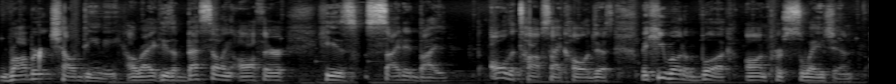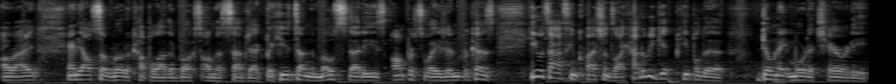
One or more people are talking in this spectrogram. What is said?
Robert Cialdini, all right? He's a best-selling author. He is cited by all the top psychologists, but he wrote a book on persuasion, all right? And he also wrote a couple other books on the subject, but he's done the most studies on persuasion because he was asking questions like, how do we get people to donate more to charity?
